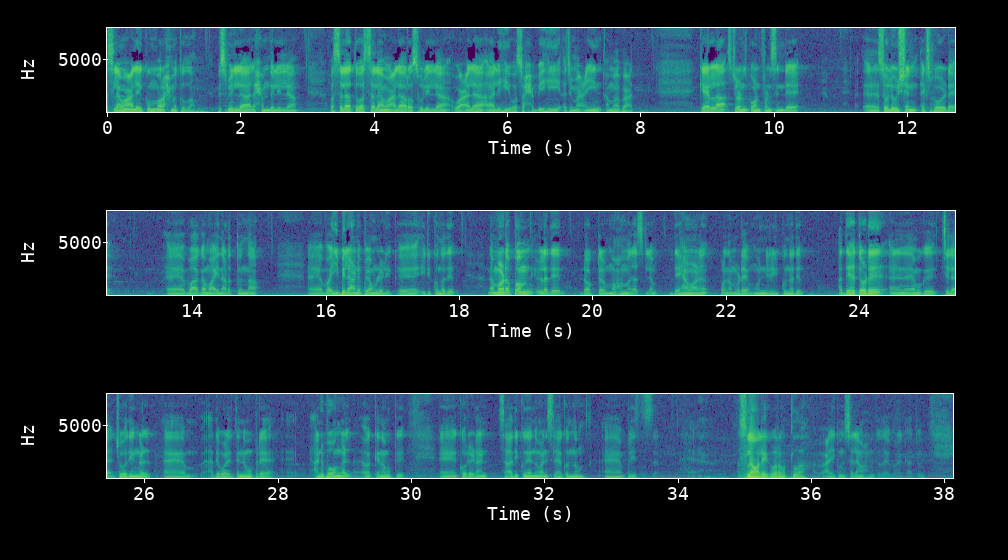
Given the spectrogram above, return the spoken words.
അസ്സാം വലൈക്കും വറഹമത്തുള്ള. ബിസ്മില്ല അലഹമുല്ല വസ്സലാത്തു വസ്സലാം അല റസൂലില്ല വഅല അലിഹി വസഹബിഹി അജ്മഈൻ അമാബാദ് കേരള സ്റ്റുഡന്റ് കോൺഫറൻസിന്റെ സൊല്യൂഷൻ എക്സ്പോയുടെ ഭാഗമായി നടത്തുന്ന വൈബിലാണ് ഇപ്പോൾ നമ്മൾ ഇരിക്കുന്നത്. നമ്മോടൊപ്പം ഉള്ളത് ഡോക്ടർ മുഹമ്മദ് അസ്ലം അദ്ദേഹമാണ് ഇപ്പോൾ നമ്മുടെ മുന്നിലിരിക്കുന്നത് അദ്ദേഹത്തോട് നമുക്ക് ചില ചോദ്യങ്ങൾ അതേപോലെ തന്നെ മൂപ്പരെ അനുഭവങ്ങൾ ഒക്കെ നമുക്ക് കൊറിയിടാൻ സാധിക്കുന്നു എന്ന് മനസ്സിലാക്കുന്നു. പ്ലീസ് സർ അസ്സാം വലൈക്കും വരഹമുല്ല വലൈക്കും സ്ലാം വറഹമത്തല്ലാ വാബർക്കാത്തു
